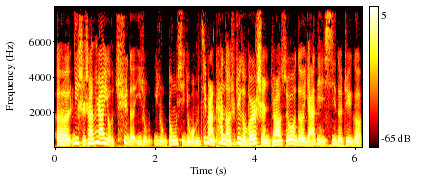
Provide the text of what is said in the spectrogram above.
呃，历史上非常有趣的一种一种东西，就我们基本上看到是这个 version，然后所有的雅典系的这个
